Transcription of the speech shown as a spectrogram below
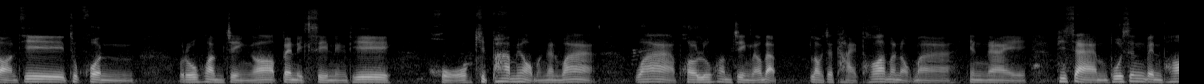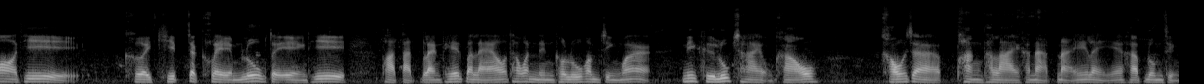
ตอนที่ทุกคนรู้ความจริงก็เป็นอีกซีนหนึ่งที่โหคิดภาพไม่ออกเหมือนกันว่า ว่าพอรู้ความจริงแล้วแบบเราจะถ่ายทอดมันออกมายังไง พี่แซมผู้ซึ่งเป็นพ่อที่เคยคิดจะเคลมลูกตัวเองที่ ผ่าตัดแปลงเพศมาแล้ว ถ้าวันหนึ่งเขารู้ความจริงว่า นี่คือลูกชายของเขา เขาจะพังทลายขนาดไหนอะไรอย่างเงี้ยครับ รวมถึง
